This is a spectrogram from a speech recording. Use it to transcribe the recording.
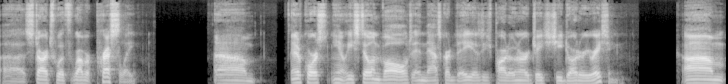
Uh, starts with Robert Pressley, Um, and of course, you know he's still involved in NASCAR today as he's part owner of JTG Daugherty Racing. Um,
